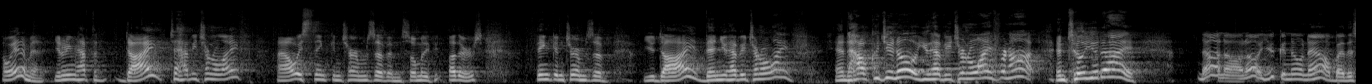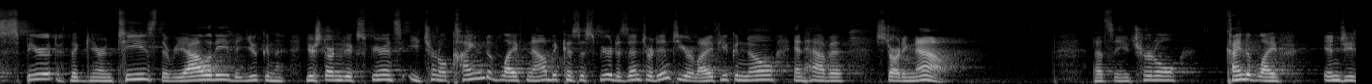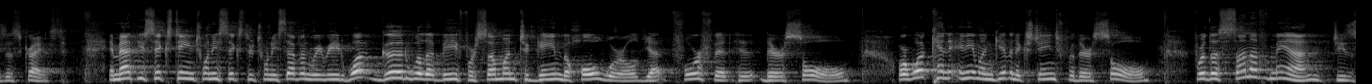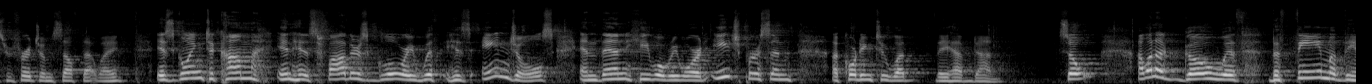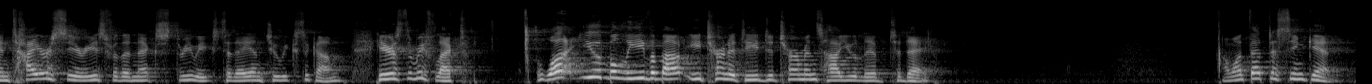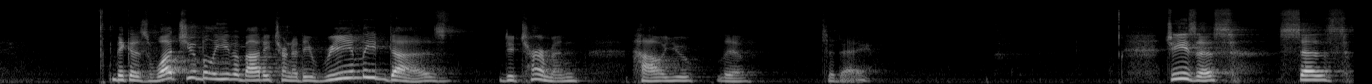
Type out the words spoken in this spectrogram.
Oh, wait a minute. You don't even have to die to have eternal life? I always think in terms of, and so many others think in terms of you die, then you have eternal life. And how could you know you have eternal life or not until you die? No, no, no. You can know now by the Spirit that guarantees the reality that you can, you're starting to experience eternal kind of life now because the Spirit has entered into your life. You can know and have it starting now. That's the eternal kind of life in Jesus Christ. In Matthew 16, 26 through 27, we read, What good will it be for someone to gain the whole world yet forfeit their soul? Or what can anyone give in exchange for their soul? For the Son of Man, Jesus referred to himself that way, is going to come in his Father's glory with his angels, and then he will reward each person according to what they have done. So I want to go with the theme of the entire series for the next three weeks, today and two weeks to come. Here's the reflect What you believe about eternity determines how you live today. I want that to sink in. Because what you believe about eternity really does determine how you live today. Jesus says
